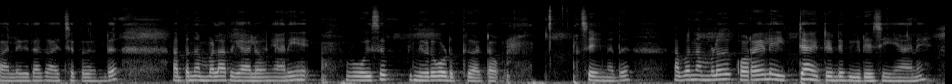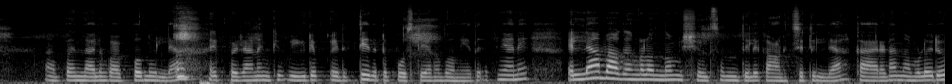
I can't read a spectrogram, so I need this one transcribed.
പലവിധ കാഴ്ചകളുണ്ട്. അപ്പോൾ നമ്മളറിയാലോ ഞാൻ ഈ വോയിസ് പിന്നീട് കൊടുക്കുക കേട്ടോ ചെയ്യുന്നത്. അപ്പോൾ നമ്മൾ കുറേ ലേറ്റ് ആയിട്ടുണ്ട് വീഡിയോ ചെയ്യാൻ. അപ്പോൾ എന്നാലും കുഴപ്പമൊന്നുമില്ല. ഇപ്പോഴാണ് എനിക്ക് വീഡിയോ എഡിറ്റ് ചെയ്തിട്ട് പോസ്റ്റ് ചെയ്യാൻ തോന്നിയത്. അപ്പോൾ ഞാൻ എല്ലാ ഭാഗങ്ങളൊന്നും വിഷ്വൽസൊന്നും ഇതിൽ കാണിച്ചിട്ടില്ല. കാരണം നമ്മളൊരു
